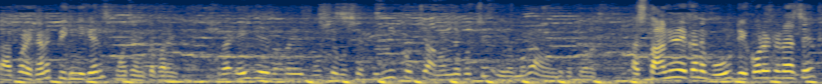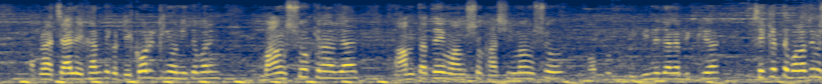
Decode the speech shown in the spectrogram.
তারপর এখানে পিকনিকের মজা নিতে পারেন। এরা এই যে এভাবে বসে বসে পিকনিক করছে, আনন্দ করছে এরকমভাবে আনন্দ করতে পারেন। আর স্থানীয় এখানে বহু ডেকোরেটর আছে, আপনারা চাইলে এখান থেকে ডেকোরেটিংও নিতে পারেন। মাংস কেনা যায় আমতাতে মাংস, খাসির মাংস বিভিন্ন জায়গায় বিক্রি হয়। সেক্ষেত্রে বলা চলে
